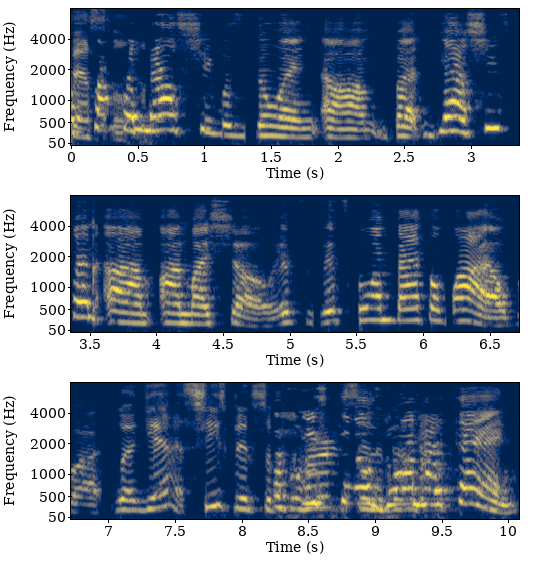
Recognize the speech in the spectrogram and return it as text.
festival. Something else she was doing, um, but yeah, she's been um, on my show. It's it's going back a while, but well, yes, she's been supporting. She's still doing her thing.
